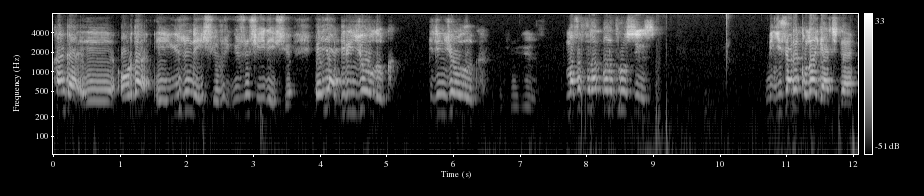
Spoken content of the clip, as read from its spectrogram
kanka e, orada e, yüzün değişiyor. Yüzün şeyi değişiyor. Beyler birinci olduk. Birinci olduk. Üçüncüyüz. Masa fırlatmanın prosuyuz. Bilgisayarda kolay gerçi de.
